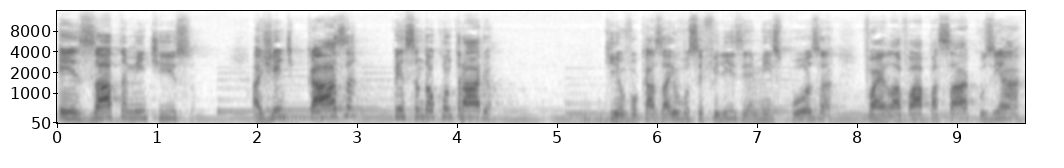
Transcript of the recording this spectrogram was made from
É exatamente isso. A gente casa pensando ao contrário que eu vou casar e eu vou ser feliz e a minha esposa vai lavar, passar, cozinhar,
